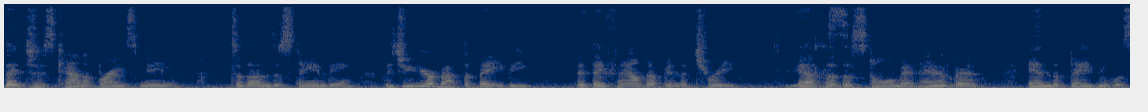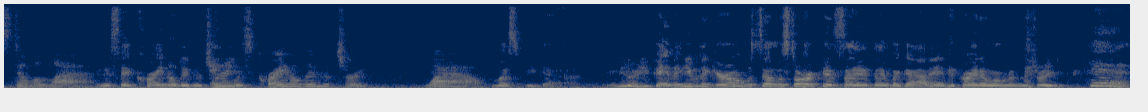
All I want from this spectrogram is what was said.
That just kind of brings me to the understanding. Did you hear about the baby that they found up in the tree yes. after the storm had happened? And the baby was still alive. And it said cradled in the tree. It was cradled in the tree. Mm. Wow. Must be God. You know, you can't, even the girl who was telling the story couldn't say anything, but God had to cradle him in the tree. Yes.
